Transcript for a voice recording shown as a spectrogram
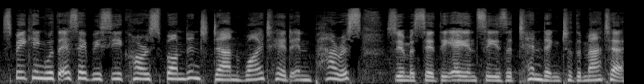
Speaking with SABC correspondent Dan Whitehead in Paris, Zuma said the ANC is attending to the matter.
